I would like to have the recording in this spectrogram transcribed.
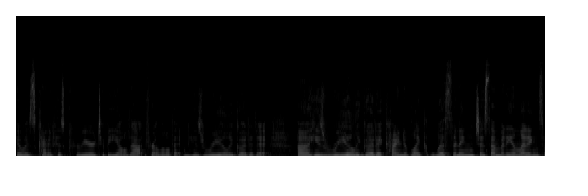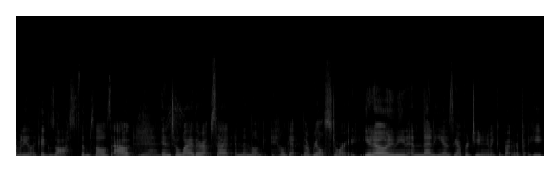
it was kind of his career to be yelled at for a little bit, and he's really good at it. Uh, he's really good at kind of like listening to somebody and letting somebody like exhaust themselves out into why they're upset, and then they'll, he'll get the real story. You know what I mean? And then he has the opportunity to make it better. But he,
